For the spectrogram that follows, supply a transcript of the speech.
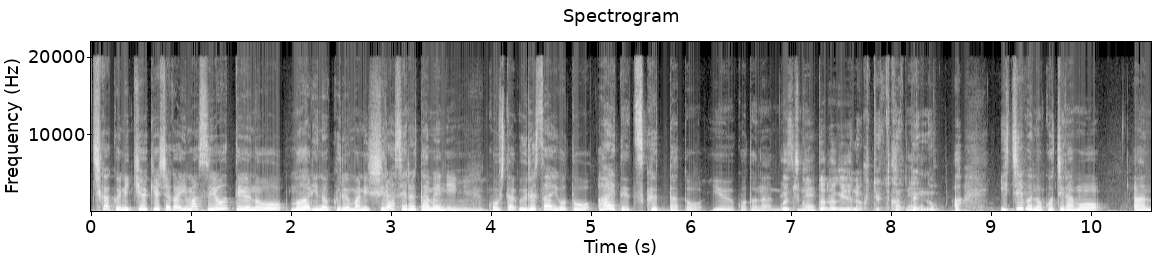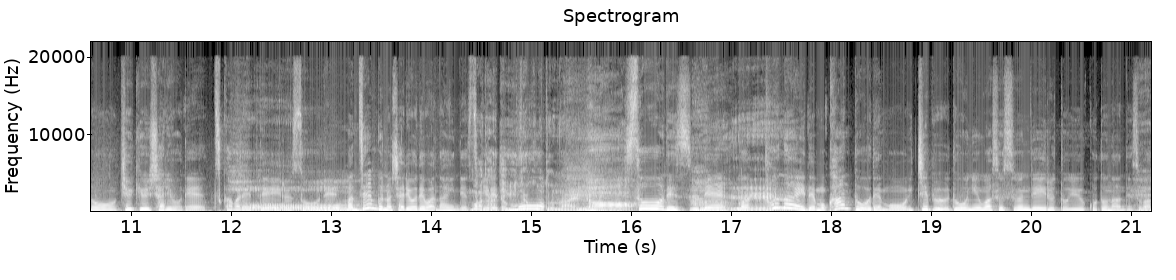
近くに救急車がいますよっていうのを周りの車に知らせるために、こうしたうるさい音をあえて作ったということなんこれですね。作っただけじゃなくて使ってんの、あ一部のこちらもあの救急車両で使われているそうで、まあ、全部の車両ではないんですけれども。そうですね、まあ、都内でも関東でも一部導入は進んでいるということなんですが、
